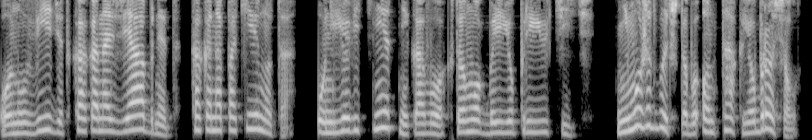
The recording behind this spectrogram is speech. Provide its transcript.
Он увидит, как она зябнет, как она покинута. У нее ведь нет никого, кто мог бы ее приютить. Не может быть, чтобы он так ее бросил.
